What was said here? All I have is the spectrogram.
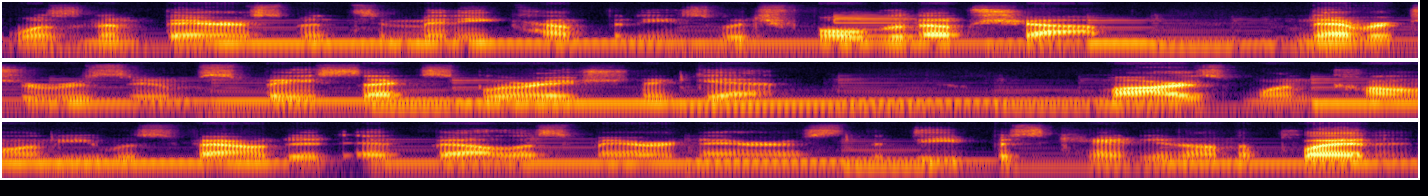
was an embarrassment to many companies which folded up shop, never to resume space exploration again. Mars One colony was founded at Valles Marineris, the deepest canyon on the planet.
